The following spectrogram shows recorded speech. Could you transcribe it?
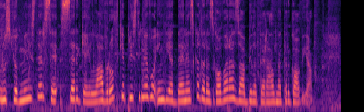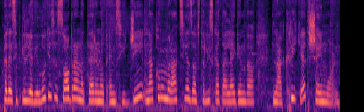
Рускиот министер се Сергеј Лавров ќе пристигне во Индија денеска да разговара за билатерална трговија. 50.000 луѓе се собра на теренот MCG на комеморација за австралиската легенда на крикет Шейн Уорн.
